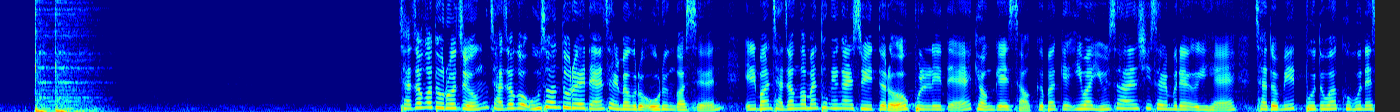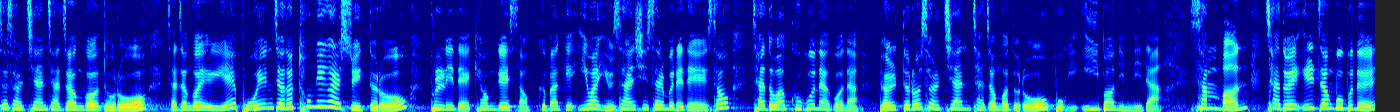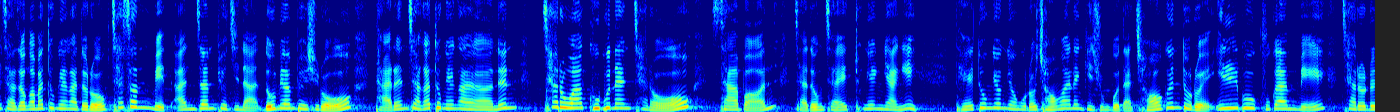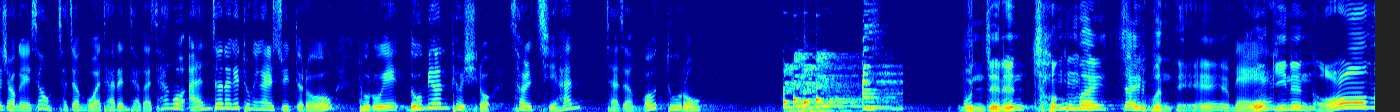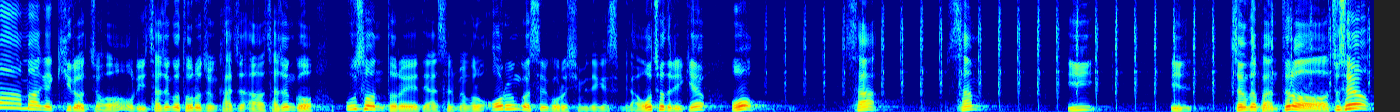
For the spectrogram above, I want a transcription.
자전거 도로 중 자전거 우선 도로에 대한 설명으로 옳은 것은 1번 자전거만 통행할 수 있도록 분리돼 경계석 그 밖에 이와 유사한 시설물에 의해 차도 및 보도와 구분해서 설치한 자전거 도로 자전거에 의해 보행자도 통행할 수 있도록 분리돼 경계석 그 밖에 이와 유사한 시설물에 대해서 차도와 구분하거나 별도로 설치한 자전거 도로 보기 2번입니다. 3번 차도의 일정 부분을 자전거만 통행하도록 차선 및 안전 표지나 노면 표시로 다른 차가 통행하는 차로와 구분한 차로 4번 자동차의 통행량이 대통령령으로 정하는 기준보다 적은 도로의 일부 구간 및 차로를 정해서 자전거와 다른 차가 상호 안전하게 통행할 수 있도록 도로의 노면 표시로 설치한 자전거 도로 문제는 정말 짧은데 네. 보기는 어마어마하게 길었죠. 우리 자전거 도로 중 가자, 아, 자전거 우선 도로에 대한 설명으로 옳은 것을 고르시면 되겠습니다. 5초 드릴게요. 5, 4, 3, 2, 1. 정답판 들어주세요.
